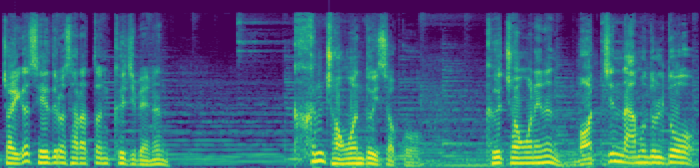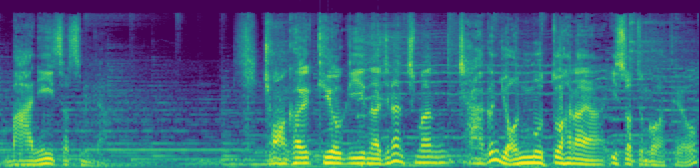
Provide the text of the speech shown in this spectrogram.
저희가 세대로 살았던 그 집에는 큰 정원도 있었고 그 정원에는 멋진 나무들도 많이 있었습니다. 정확하게 기억이 나진 않지만 작은 연못도 하나 있었던 것 같아요.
